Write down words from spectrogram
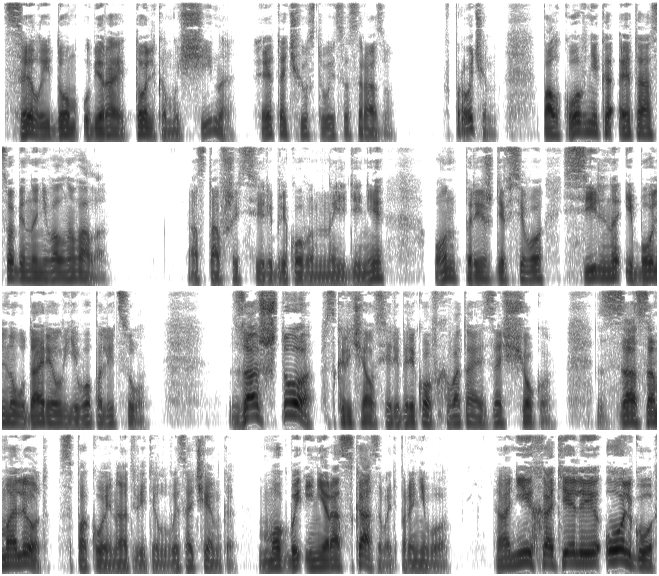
целый дом убирает только мужчина, это чувствуется сразу. Впрочем, полковника это особенно не волновало. Оставшись с Серебряковым наедине, он прежде всего сильно и больно ударил его по лицу. «За что?» — вскричал Серебряков, хватаясь за щеку. «За самолет!» — спокойно ответил Высоченко. «Мог бы и не рассказывать про него». «Они хотели Ольгу,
